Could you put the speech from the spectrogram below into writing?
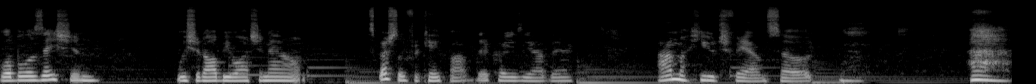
Globalization. We should all be watching out, especially for K pop. They're crazy out there. I'm a huge fan, so I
